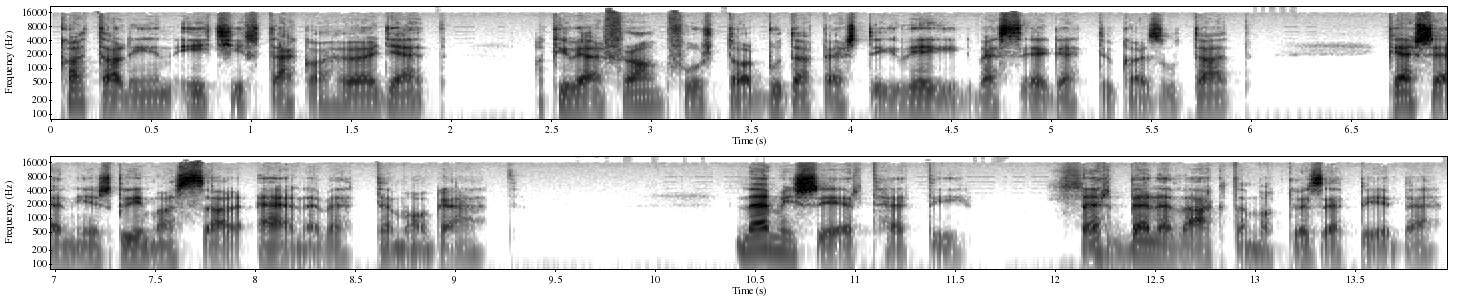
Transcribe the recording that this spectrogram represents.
Katalin, így hívták a hölgyet, akivel Frankfurttól Budapestig végig beszélgettük az utat, és grimasszal elnevette magát. Nem is értheti, mert belevágtam a közepébe.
